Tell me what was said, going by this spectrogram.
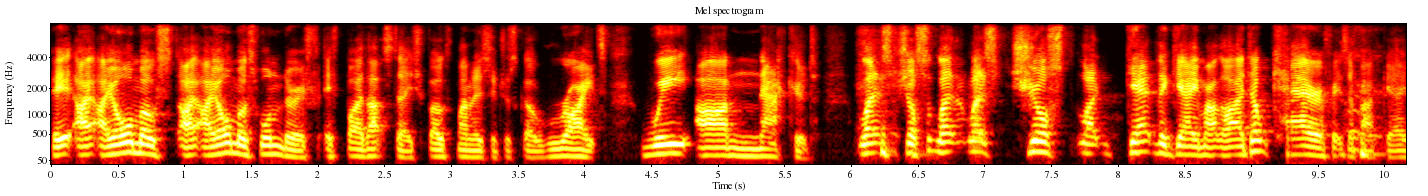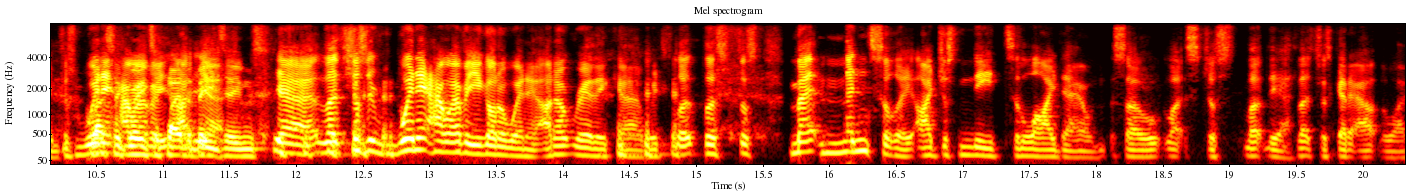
it, I, I, almost I, I, almost wonder if if by that stage both managers just go right, we are knackered. Let's just let let's just like get the game out. I don't care if it's a bad game, just win let's it. However, to play the yeah, teams. yeah, let's just win it. However you got to win it. I don't really care. We, let, us just me- mentally, I just need to lie down. So let's just let yeah, let's just get it out of the way.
